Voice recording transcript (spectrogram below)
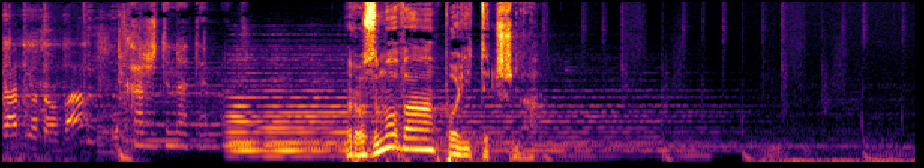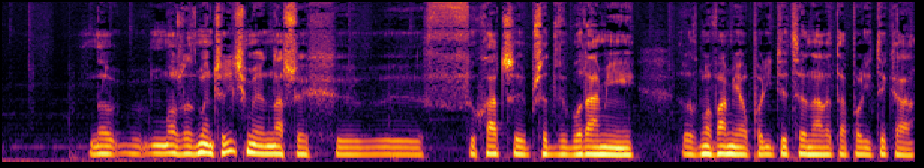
Radio Doba. Każdy na temat. Rozmowa polityczna. No, może zmęczyliśmy naszych y, słuchaczy przed wyborami rozmowami o polityce, no ale ta polityka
